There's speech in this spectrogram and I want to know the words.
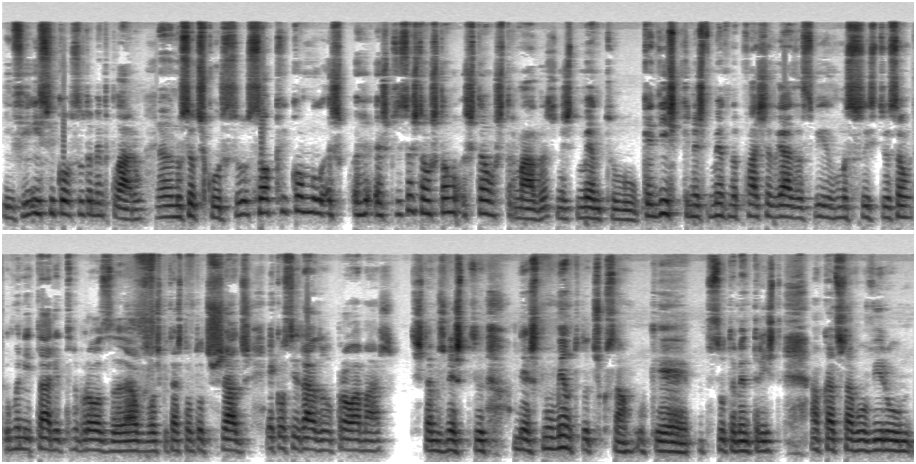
e isso ficou absolutamente claro no seu discurso, só que como as, as posições estão, estão, estão extremadas, neste momento, quem diz que neste momento na faixa de Gaza se vive uma situação humanitária tenebrosa, os hospitais estão todos fechados, é considerado pró-Hamas. Estamos neste, neste momento da discussão, o que é absolutamente triste. Há bocado estava a ouvir o,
